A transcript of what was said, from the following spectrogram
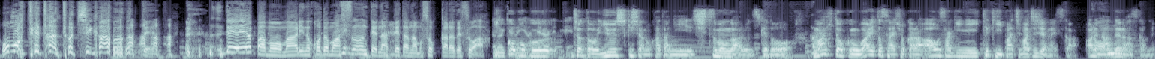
思ってたんと違うって。で、やっぱもう周りの子供はスーンってなってたのはもうそっからですわ。一個僕、てちょっと有識者の方に質問があるんですけど、マヒト君割と最初からアオサギに敵バチバチじゃないですか。あれなんでなんですかね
